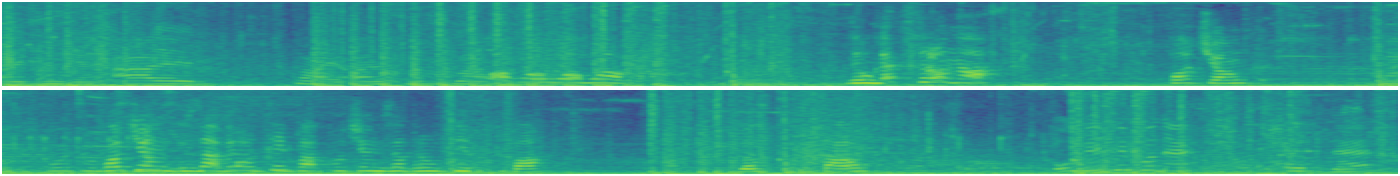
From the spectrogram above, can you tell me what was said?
Ale ginie, ale... Paj, ale są Ła, ła, ła. Druga strona. Pociąg. Pociąg... Pociąg zabrał typa, pociąg zabrał typa. Dostał. Uwie się podać. Dech.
